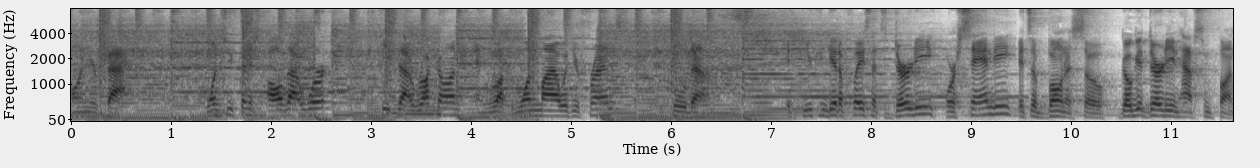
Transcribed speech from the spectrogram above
on your back. Once you finish all that work, keep that ruck on and ruck one mile with your friends to cool down. If you can get a place that's dirty or sandy, it's a bonus, so go get dirty and have some fun.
